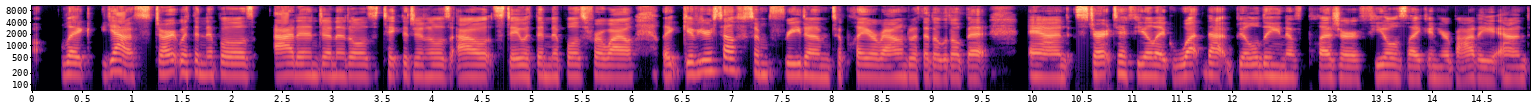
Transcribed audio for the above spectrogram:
uh, like, yeah, start with the nipples, add in genitals, take the genitals out, stay with the nipples for a while. Like, give yourself some freedom to play around with it a little bit and start to feel like what that building of pleasure feels like in your body and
